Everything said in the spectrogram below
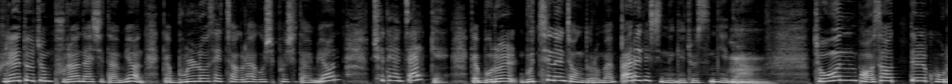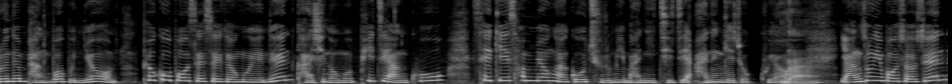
그래도 좀 불안하시다면 그러니까 물로 세척을 하고 싶으시다면 최대한 짧게 그러니까 물을 묻히는 정도로만 빠르게 씻는 게 좋습니다. 음. 좋은 버섯들 고르는 방법은요. 표고버섯의 경우에는 가시 너무 피지 않고 색이 선명하고 주름이 많이 지지 않은 게 좋고요. 네. 양송이 버섯은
